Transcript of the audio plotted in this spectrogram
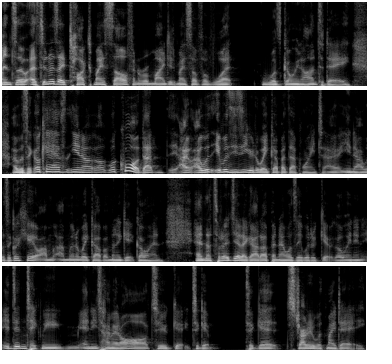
And so as soon as I talked myself and reminded myself of what was going on today, I was like, okay, I have, you know, oh, well, cool. That I, I was, it was easier to wake up at that point. I, you know, I was like, okay, I'm, I'm going to wake up. I'm going to get going. And that's what I did. I got up and I was able to get going and it didn't take me any time at all to get, to get to get started with my day.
